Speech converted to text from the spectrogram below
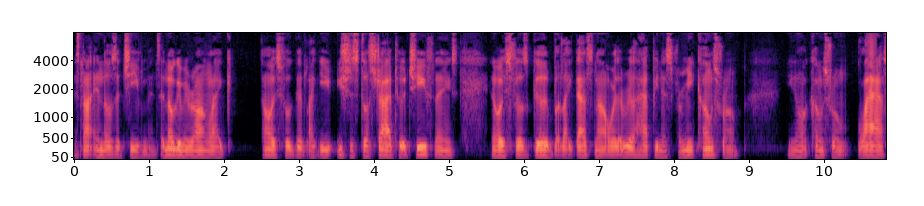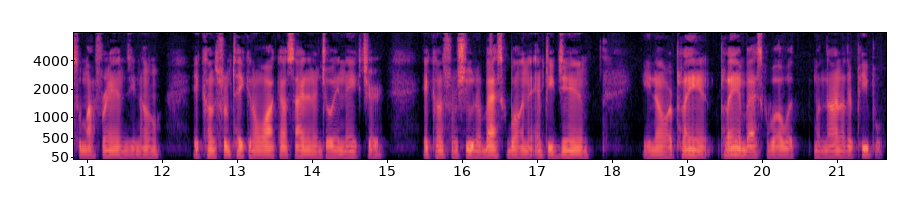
it's not in those achievements. And don't get me wrong, like I always feel good. Like you, you should still strive to achieve things. It always feels good, but like that's not where the real happiness for me comes from. You know, it comes from laughs with my friends, you know. It comes from taking a walk outside and enjoying nature. It comes from shooting a basketball in an empty gym, you know, or playing playing basketball with, with nine other people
